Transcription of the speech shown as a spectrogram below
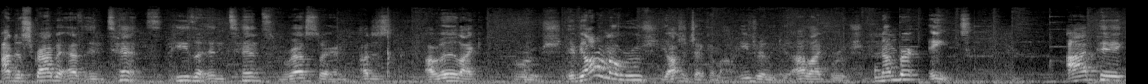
I describe it as intense. He's an intense wrestler, and I just, I really like Rush. If y'all don't know Rush, y'all should check him out. He's really good. I like Rush. Number eight, I pick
